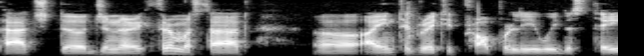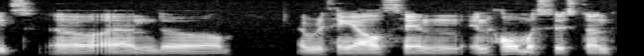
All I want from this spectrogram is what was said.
patched the generic thermostat, I integrated properly with the states and everything else in in Home Assistant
